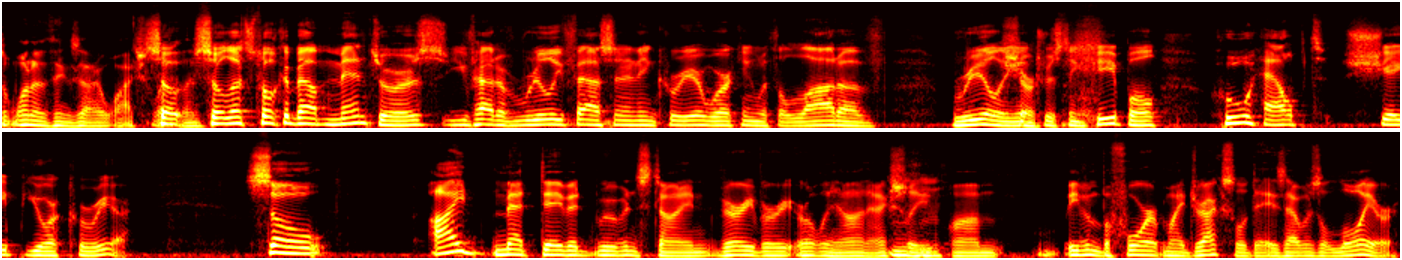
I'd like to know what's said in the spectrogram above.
one of the things that I watched. So, lately. so let's talk about mentors. You've had a really fascinating career working with a lot of really sure. interesting people. Who helped shape your career? So, I met David Rubenstein very, very early on. Actually, mm-hmm. um, even before my Drexel days, I was a lawyer.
